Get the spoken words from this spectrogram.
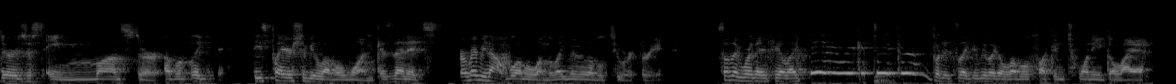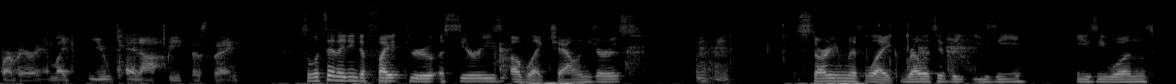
there is just a monster of like these players should be level one because then it's or maybe not level one, but like maybe level two or three, something where they feel like maybe we could take her, but it's like it'd be like a level fucking twenty Goliath barbarian. Like you cannot beat this thing. So let's say they need to fight through a series of like challengers, hmm starting with like relatively easy, easy ones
